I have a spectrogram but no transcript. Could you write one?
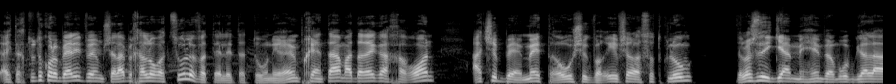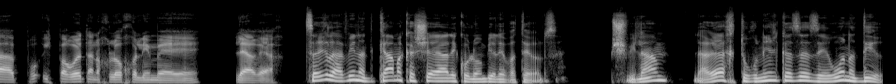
ההתאחדות הקולומביאנית והממשלה בכלל לא רצו לבטל את הטורניר, הם מבחינתם עד הרגע האחרון, עד שבאמת ראו שכבר אי אפשר לעשות כלום, זה לא שזה הגיע מהם ואמרו בגלל ההתפרעויות אנחנו לא יכולים אה, לארח. צריך להבין עד כמה קשה היה לקולומביה לוותר על זה. בשבילם, לארח טורניר כזה זה אירוע נדיר.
